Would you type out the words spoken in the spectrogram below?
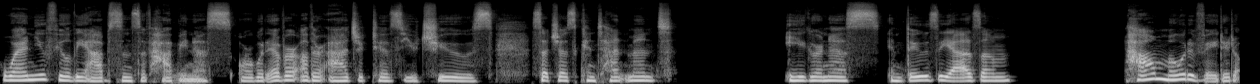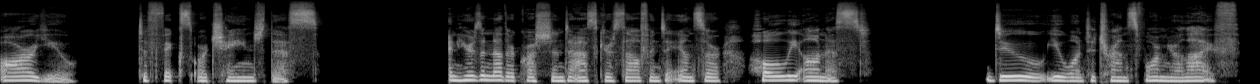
when you feel the absence of happiness or whatever other adjectives you choose, such as contentment, eagerness, enthusiasm, how motivated are you to fix or change this? And here's another question to ask yourself and to answer wholly honest. Do you want to transform your life?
